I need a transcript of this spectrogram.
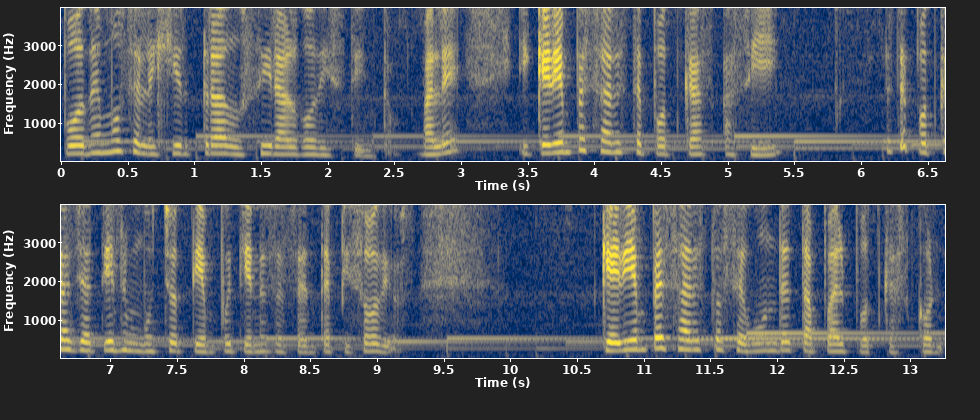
podemos elegir traducir algo distinto, ¿vale? Y quería empezar este podcast así, este podcast ya tiene mucho tiempo y tiene 60 episodios. Quería empezar esta segunda etapa del podcast con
